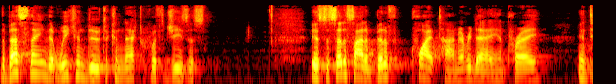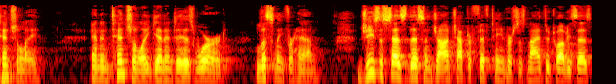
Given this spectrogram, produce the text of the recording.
The best thing that we can do to connect with Jesus is to set aside a bit of quiet time every day and pray intentionally and intentionally get into His Word, listening for Him. Jesus says this in John chapter 15, verses 9 through 12. He says,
